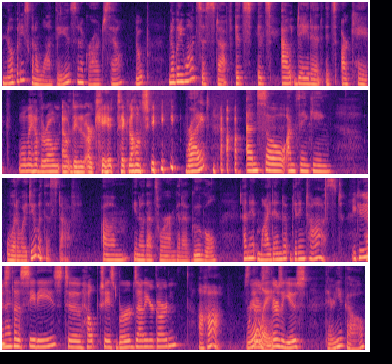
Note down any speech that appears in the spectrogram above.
nobody's going to want these in a garage sale. Nope. Nobody wants this stuff. It's it's outdated. It's archaic. Well, they have their own outdated, archaic technology. right? And so I'm thinking, what do I do with this stuff? Um, you know, that's where I'm going to Google, and it might end up getting tossed. you can And use I the CDs to help chase birds out of your garden. Aha. So there's- Really? There's, a use. there you go.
